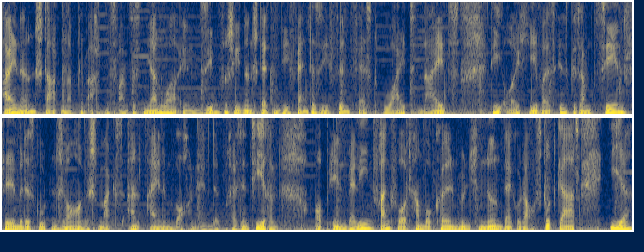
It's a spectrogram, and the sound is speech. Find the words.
einen starten ab dem 28. Januar in sieben verschiedenen Städten die Fantasy Filmfest White Nights, die euch jeweils insgesamt zehn Filme des guten Genregeschmacks an einem Wochenende präsentieren. Ob in Berlin, Frankfurt, Hamburg, Köln, München, Nürnberg oder auch Stuttgart, ihr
